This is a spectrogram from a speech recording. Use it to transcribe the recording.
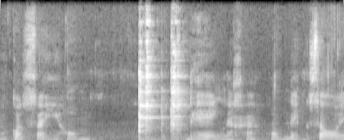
แล้วก็ใส่หอมแดงนะคะ หอมแดงซอย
